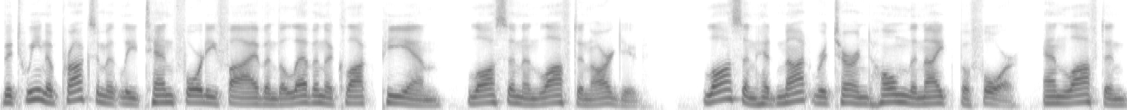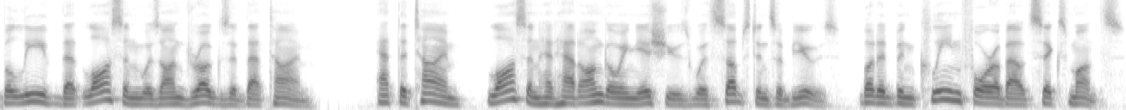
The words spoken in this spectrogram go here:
Between approximately 10.45 and 11 o'clock p.m., Lawson and Lofton argued. Lawson had not returned home the night before, and Lofton believed that Lawson was on drugs at that time. At the time, Lawson had had ongoing issues with substance abuse but had been clean for about six months.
